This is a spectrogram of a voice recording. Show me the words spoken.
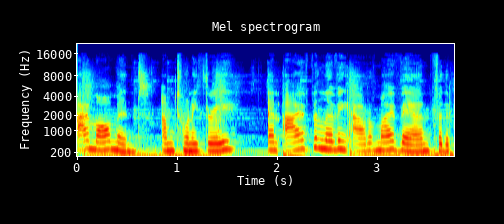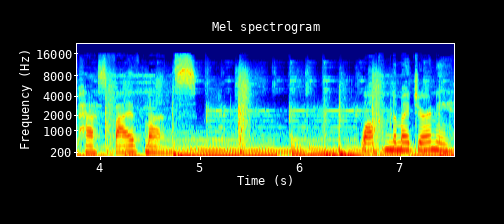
I'm Almond. I'm 23, and I've been living out of my van for the past five months. Welcome to my journey.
